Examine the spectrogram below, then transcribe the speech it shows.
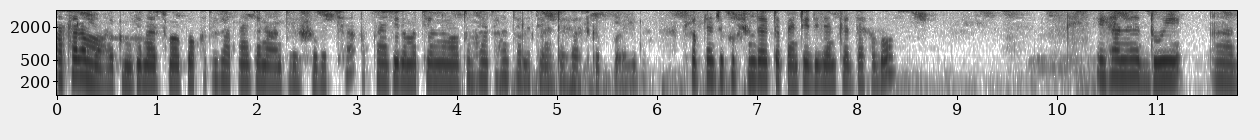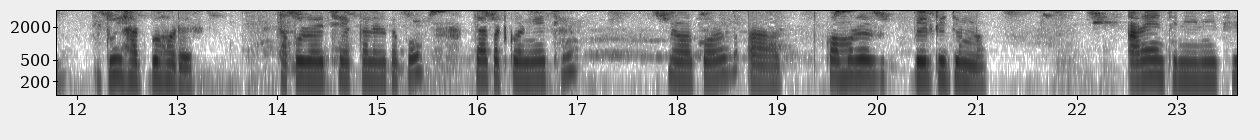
আসসালামু আলাইকুম জুনাইস মোর পক্ষ থেকে আপনার জন্য আন্তরিক শুভেচ্ছা। আপনারা যদি আমার চ্যানেল নতুন হয়ে থাকেন, তাহলে চ্যানেলটা সাবস্ক্রাইব করে দেবেন। আজকে আপনাদের খুব সুন্দর একটা প্যান্টের ডিজাইন কার্ড দেখাবো। এখানে দুই দুই হাত বহরের কাপড় রয়েছে, এক কালারের কাপড়। চার পাট করে নিয়েছি। নেওয়ার পর কোমরের বেল্টের জন্য আড়াই ইঞ্চি নিয়ে নিয়েছি।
